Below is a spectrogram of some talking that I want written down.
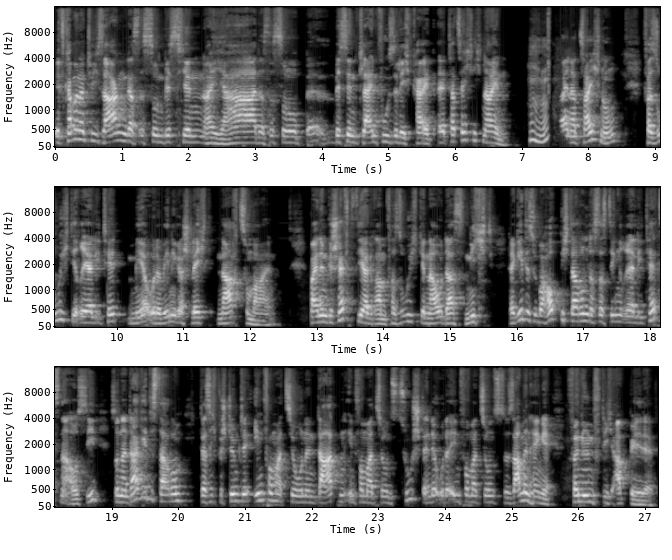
Jetzt kann man natürlich sagen, das ist so ein bisschen, na ja, das ist so äh, ein bisschen Kleinfuseligkeit. Äh, tatsächlich nein. Mhm. Bei einer Zeichnung versuche ich die Realität mehr oder weniger schlecht nachzumalen. Bei einem Geschäftsdiagramm versuche ich genau das nicht. Da geht es überhaupt nicht darum, dass das Ding realitätsnah aussieht, sondern da geht es darum, dass ich bestimmte Informationen, Daten, Informationszustände oder Informationszusammenhänge vernünftig abbilde.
